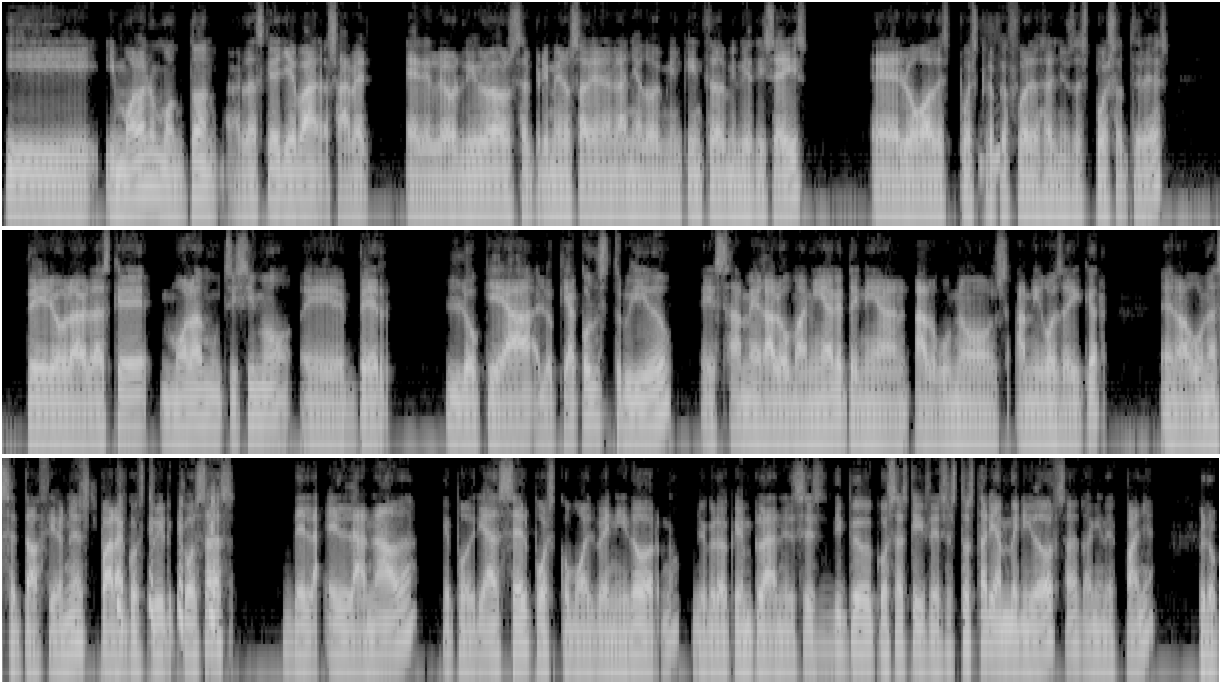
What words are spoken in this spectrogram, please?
y, y molan un montón. La verdad es que llevan, o sea, a ver, los libros, el primero sale en el año 2015-2016, eh, luego después creo que fue dos años después o tres, pero la verdad es que mola muchísimo ver lo que ha lo que ha construido esa megalomanía que tenían algunos amigos de Iker en algunas situaciones para construir cosas de la, en la nada que podrían ser pues como el venidor, ¿no? Yo creo que en plan es ese tipo de cosas que dices, esto estaría en venidor, ¿sabes? Aquí en España. Pero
